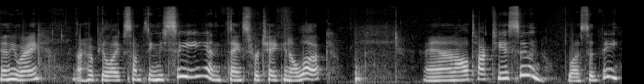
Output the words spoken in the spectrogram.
anyway, I hope you like something you see, and thanks for taking a look. And I'll talk to you soon. Blessed be.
